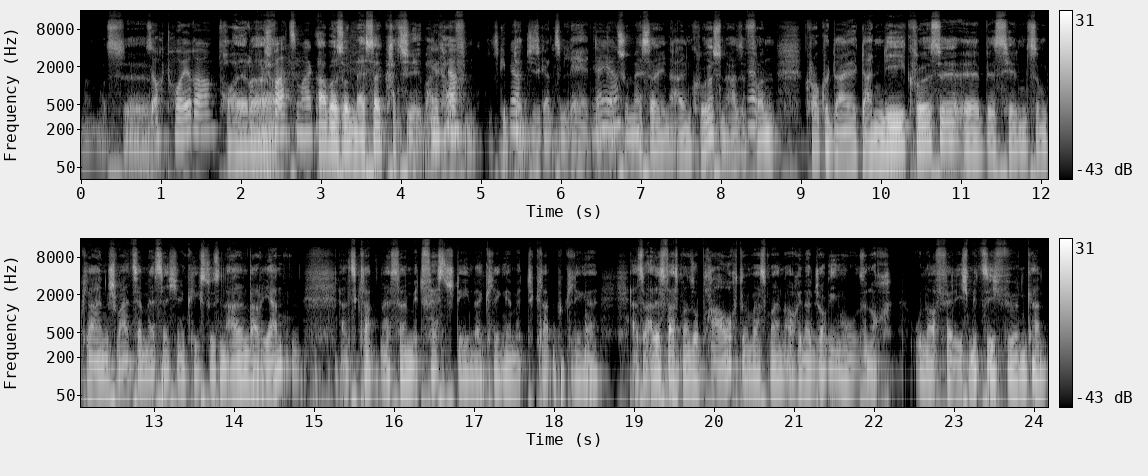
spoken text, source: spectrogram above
man muss äh, Ist auch teurer. teurer. Schwarzmarkt. Aber so ein Messer kannst du überall Ja, kaufen. Es gibt ja. Ja. diese ganzen Läden, da Ja, ja. kannst du Messer in allen Größen, also von Crocodile Dundee Größe äh, bis hin zum kleinen Schweizer Messerchen kriegst du es in allen Varianten. Als Klappmesser mit feststehender Klinge, mit Klappklinge. Also alles, was man so braucht und was man auch in der Jogginghose noch unauffällig mit sich führen kann,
